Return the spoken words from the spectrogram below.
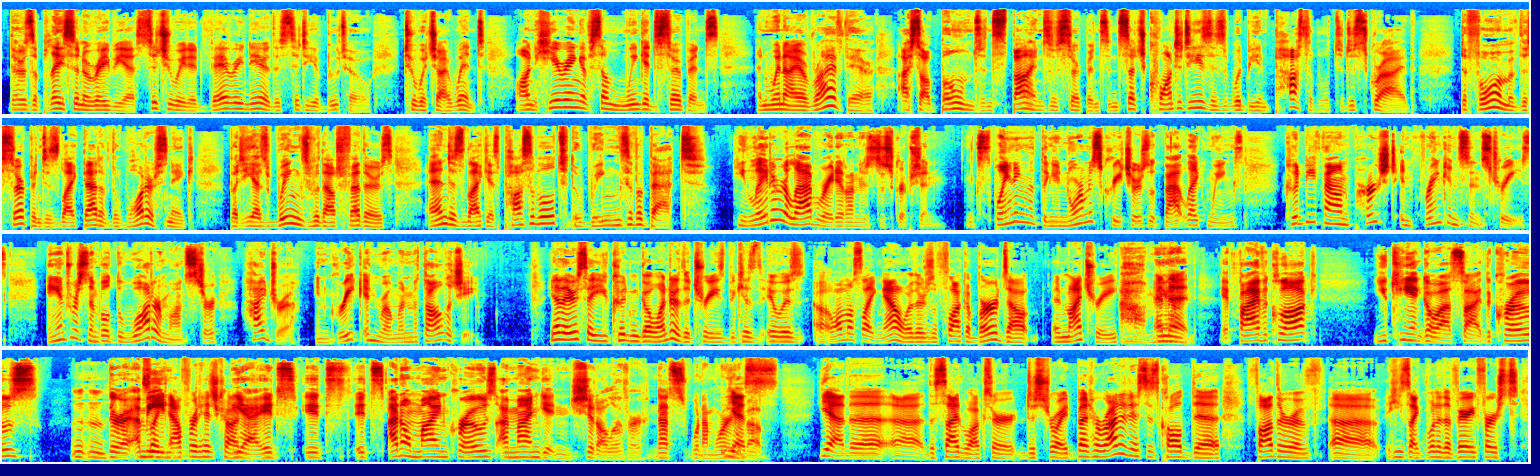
There is a place in Arabia situated very near the city of Buto, to which I went, on hearing of some winged serpents. And when I arrived there, I saw bones and spines of serpents in such quantities as would be impossible to describe. The form of the serpent is like that of the water snake, but he has wings without feathers, and as like as possible to the wings of a bat. He later elaborated on his description, explaining that the enormous creatures with bat like wings could be found perched in frankincense trees and resembled the water monster Hydra in Greek and Roman mythology. Yeah, they would say you couldn't go under the trees because it was uh, almost like now where there's a flock of birds out in my tree. Oh, man. And that At five o'clock, you can't go outside. The crows, they're, I it's mean, like Alfred Hitchcock. Yeah, it's, it's, it's, I don't mind crows. I mind getting shit all over. That's what I'm worried yes. about. Yeah, the uh, the sidewalks are destroyed. But Herodotus is called the father of. Uh, he's like one of the very first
